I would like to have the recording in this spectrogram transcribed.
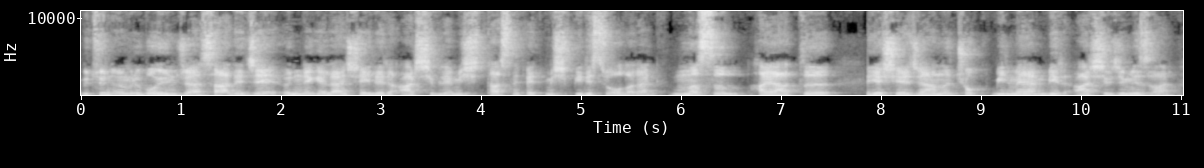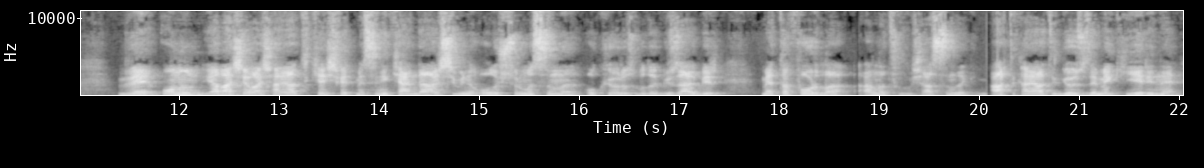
Bütün ömrü boyunca sadece önüne gelen şeyleri arşivlemiş, tasnif etmiş birisi olarak nasıl hayatı yaşayacağını çok bilmeyen bir arşivcimiz var. Ve onun yavaş yavaş hayatı keşfetmesini, kendi arşivini oluşturmasını okuyoruz. Bu da güzel bir metaforla anlatılmış aslında. Artık hayatı gözlemek yerine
